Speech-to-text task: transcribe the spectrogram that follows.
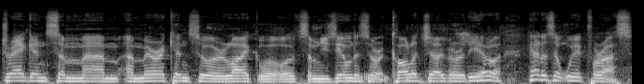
drag in some um, Americans who are like, or, or, some New Zealanders who are at college over there? How does it work for us?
